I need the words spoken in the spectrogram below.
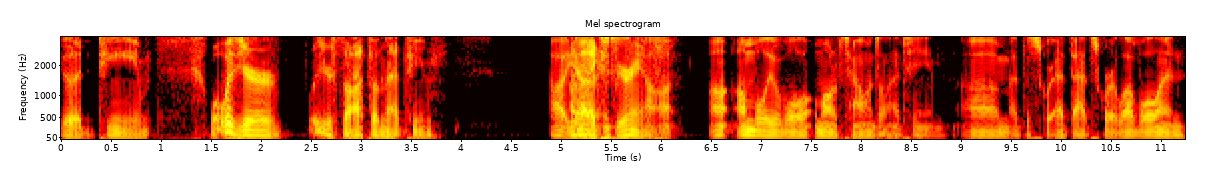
good team, what was your what were your thoughts on that team? Uh, that it's, experience. uh, uh, unbelievable amount of talent on that team um, at the at that squirt level, and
